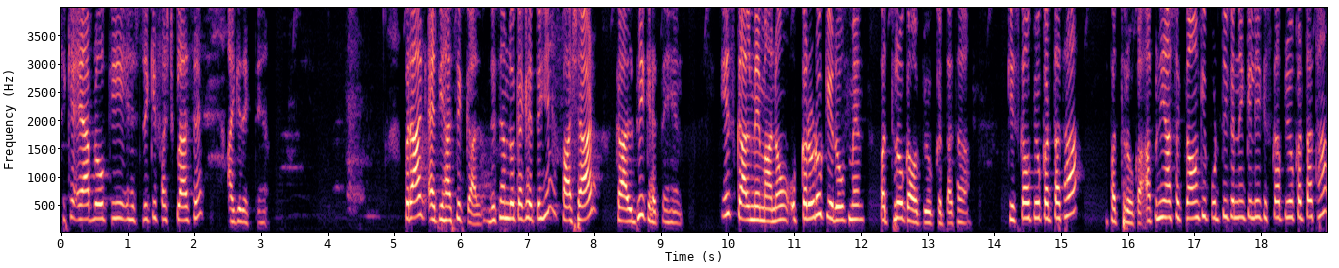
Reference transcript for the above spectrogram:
ठीक है आप लोगों की हिस्ट्री की फ़र्स्ट क्लास है आगे देखते हैं। प्राग ऐतिहासिक काल, जिसे हम लोग क्या कहते हैं, पाषाण काल भी कहते हैं। इस काल में मानव उपकरणों के रूप में पत्थरों का उपयोग करता था। किसका उपयोग करता था? पत्थरों का। अपनी आवश्यकताओं की पूर्ति करने के लिए किसका प्रयोग करता था?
